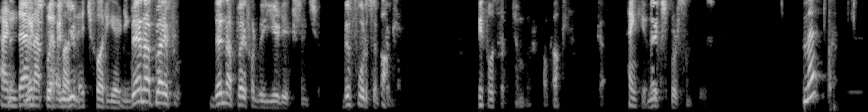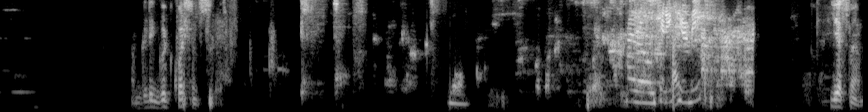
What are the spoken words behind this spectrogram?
And then Next- apply and for you- H4 EAD Then apply for then apply for the EAD extension before September. before September. Okay. Thank you. Next person, please. Smith. I'm getting good questions today. Hello, can you hear me? Yes, ma'am.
